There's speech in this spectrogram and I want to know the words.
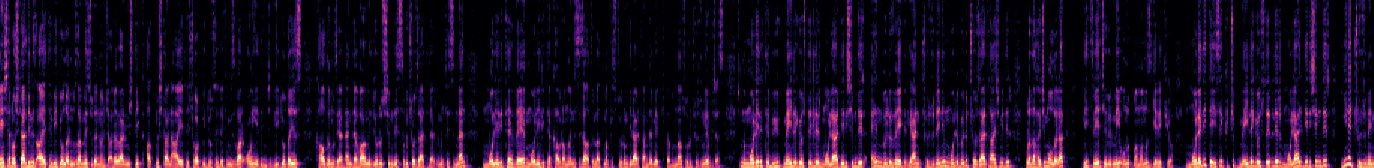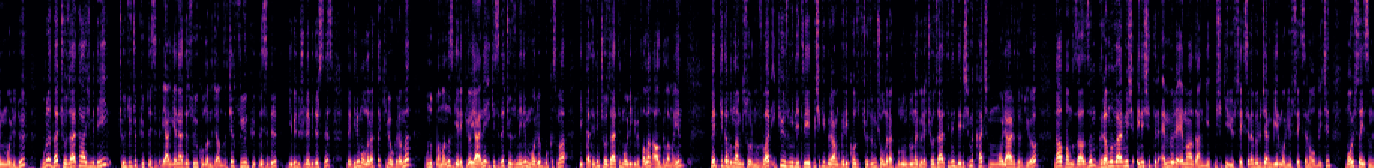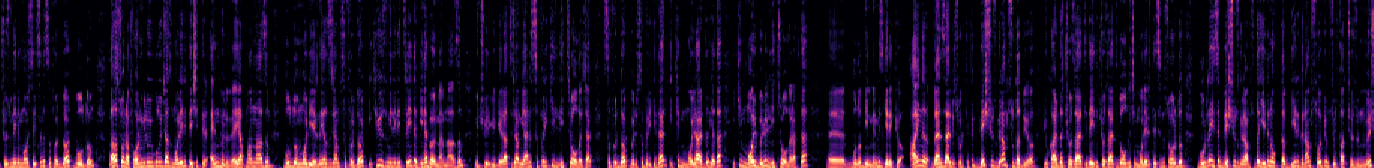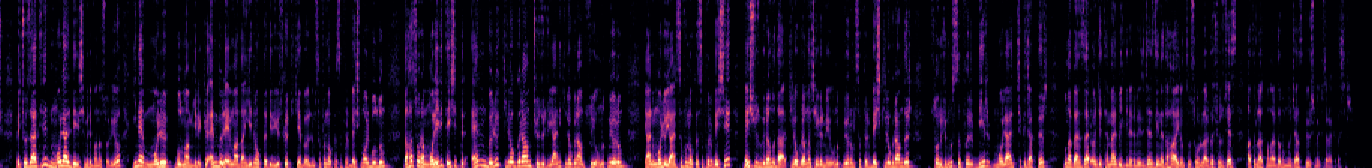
Gençler hoş geldiniz. AYT videolarımıza Mesut'dan önce ara vermiştik. 60 tane AYT short videosu hedefimiz var. 17. videodayız. Kaldığımız yerden devam ediyoruz. Şimdi sıvı çözeltiler ünitesinden molalite ve molelite kavramlarını size hatırlatmak istiyorum. Birer tane de MEP kitabından soru çözümü yapacağız. Şimdi molalite büyük M ile gösterilir. Molar derişimdir. N bölü V'dir. Yani çözünenin molü bölü çözelti hacmidir. Burada hacim olarak litreye çevirmeyi unutmamamız gerekiyor. Molalite ise küçük M ile gösterilir. Molal derişimdir. Yine çözünenin molüdür. Burada çözelti hacmi değil çözücü kütlesidir. Yani genelde suyu kullanacağımız için suyun kütlesidir gibi düşünebilirsiniz. Ve birim olarak da kilogramı unutmamanız gerekiyor. Yani ikisi de çözünenin molü. Bu kısma dikkat edin. Çözelti molü gibi falan algılamayın. MEP kitabından bir sorumuz var. 200 mililitre 72 gram glikoz çözülmüş olarak bulunduğuna göre çözeltinin derişimi kaç molardır diyor. Ne yapmamız lazım? Gramı vermiş en eşittir m bölü ma'dan 72 180'e böleceğim. 1 mol 180 olduğu için mol sayısını çözünenin mol sayısını 0,4 buldum. Daha sonra formülü uygulayacağız. Molarite eşittir n bölü v yapmam lazım. Bulduğum mol yerine yazacağım 0,4. 200 mililitreyi de 1000'e bölmem lazım. 3 virgül geri atacağım. Yani 0,2 litre olacak. 0,4 bölü 0,2'den 2 molardır ya da 2 mol bölü litre olarak da e, bunu bilmemiz gerekiyor. Aynı benzer bir soru tipi 500 gram suda diyor. Yukarıda çözeltideydi. Çözeltide olduğu için molaritesini sordu. Burada ise 500 gram suda 7,1 gram sodyum sülfat çözülmüş ve çözeltinin molal derişimini bana soruyor. Yine molü bulmam gerekiyor. n bölü ma'dan 7,1 142'ye böldüm. 0,05 mol buldum. Daha sonra molalite eşittir n bölü kilogram çözücü. Yani kilogram suyu unutmuyorum. Yani molü yani 0,05'i 500 gramı da kilograma çevirmeyi unutmuyorum. 0,5 kilogramdır. Sonucumuz 0,1 molal çıkacaktır. Buna benzer önce temel bilgileri vereceğiz. Yine daha ayrıntılı sorularda çözeceğiz. Hatırlatmalarda bulunacağız. Görüşmek üzere arkadaşlar.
